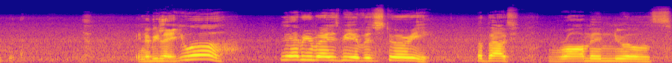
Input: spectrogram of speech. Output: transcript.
and they'll be like, whoa, that reminds me of a story about ramen noodles.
